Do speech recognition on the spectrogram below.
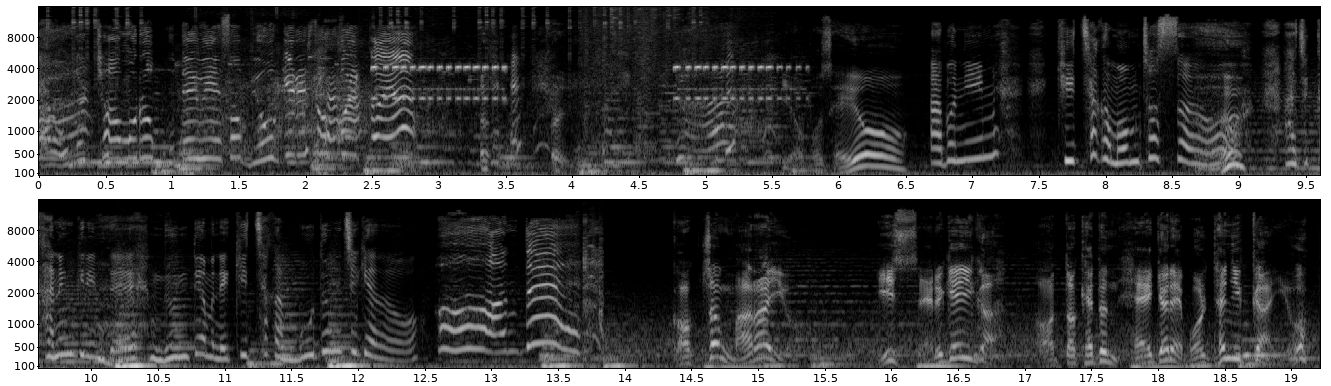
아, 오늘 처음으로 무대 위에서 묘기를 선보일 거야. 어, 어, 보세요. 아버님, 기차가 멈췄어요. 아직 가는 길인데 눈 때문에 기차가 못 움직여요. 아, 안 돼. 걱정 말아요. 이 세르게이가 어떻게든 해결해 볼 테니까요.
